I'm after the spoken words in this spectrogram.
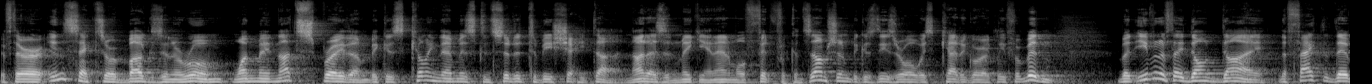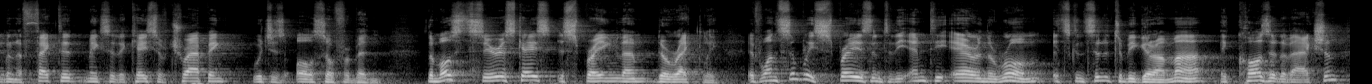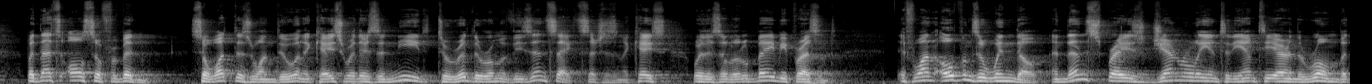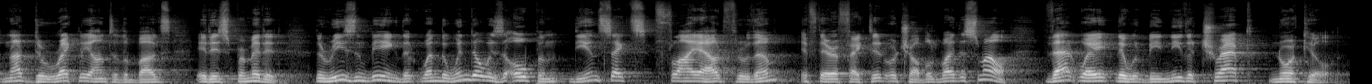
If there are insects or bugs in a room, one may not spray them because killing them is considered to be shahita, not as in making an animal fit for consumption, because these are always categorically forbidden. But even if they don't die, the fact that they've been affected makes it a case of trapping, which is also forbidden. The most serious case is spraying them directly. If one simply sprays into the empty air in the room, it's considered to be garama, a causative action, but that's also forbidden. So, what does one do in a case where there's a need to rid the room of these insects, such as in a case where there's a little baby present? If one opens a window and then sprays generally into the empty air in the room, but not directly onto the bugs, it is permitted. The reason being that when the window is open, the insects fly out through them if they're affected or troubled by the smell. That way, they would be neither trapped nor killed.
